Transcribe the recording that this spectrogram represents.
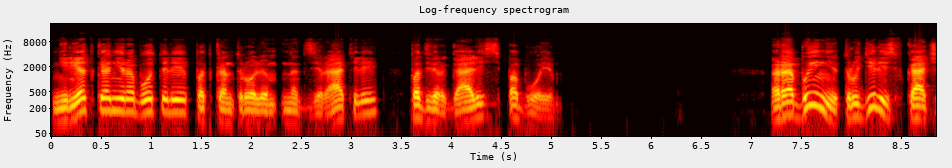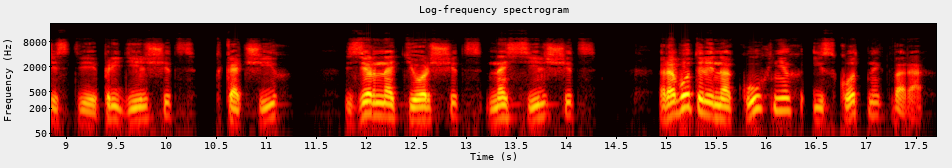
нередко они работали под контролем надзирателей, подвергались побоям. Рабыни трудились в качестве предильщиц, ткачих, зернотерщиц, носильщиц, работали на кухнях и скотных дворах.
